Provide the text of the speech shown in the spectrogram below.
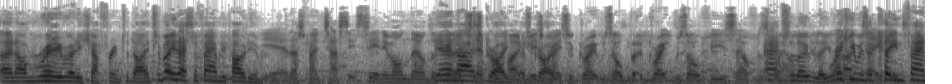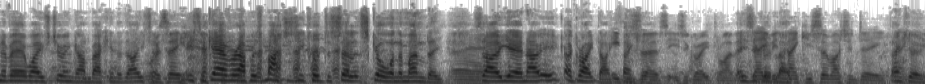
and I'm really, really chuffed for him today. To me, that's a family podium. Yeah, that's fantastic. Seeing him on there on the Yeah, third no, step great, of the podium it's is great. It's a great result, but a great result for yourself as well. Absolutely. Ricky was a keen fan of Airwaves chewing gum back in the day. So Was he? used to gather up as much as he could to sell at school on the Monday. So, yeah, no, it- a great day. He Thank you. deserves it. He's a great driver. He's a good David, lad. thank you so much indeed. Thank you.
